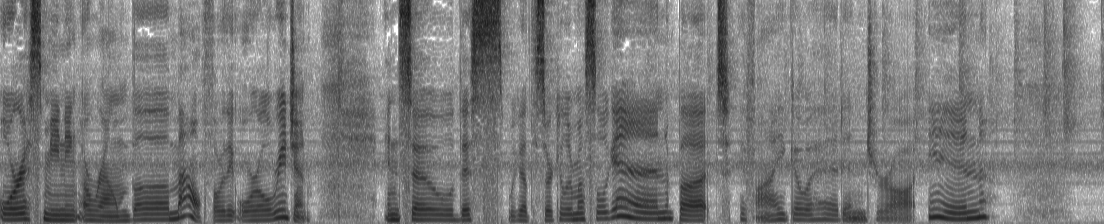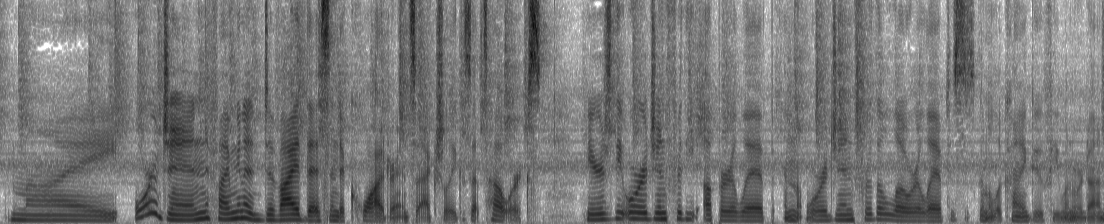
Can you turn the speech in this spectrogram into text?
Oris meaning around the mouth or the oral region. And so this, we got the circular muscle again, but if I go ahead and draw in my origin, if I'm going to divide this into quadrants actually, because that's how it works. Here's the origin for the upper lip and the origin for the lower lip. This is going to look kind of goofy when we're done.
